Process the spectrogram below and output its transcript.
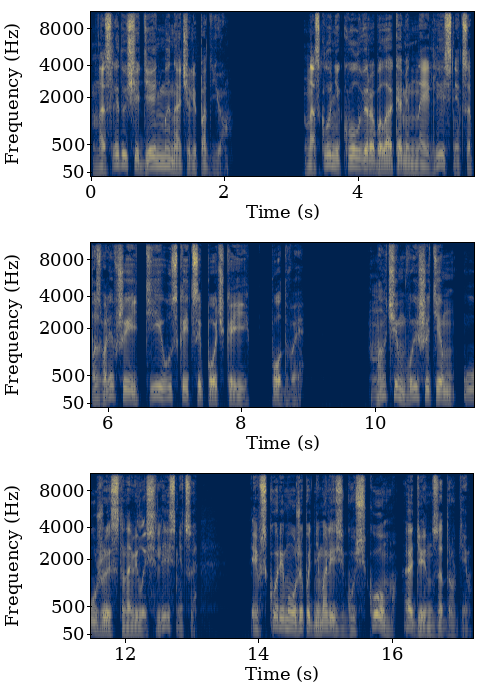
На следующий день мы начали подъем. На склоне Колвера была каменная лестница, позволявшая идти узкой цепочкой подвое. Но чем выше, тем уже становилась лестница, и вскоре мы уже поднимались гуськом один за другим.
